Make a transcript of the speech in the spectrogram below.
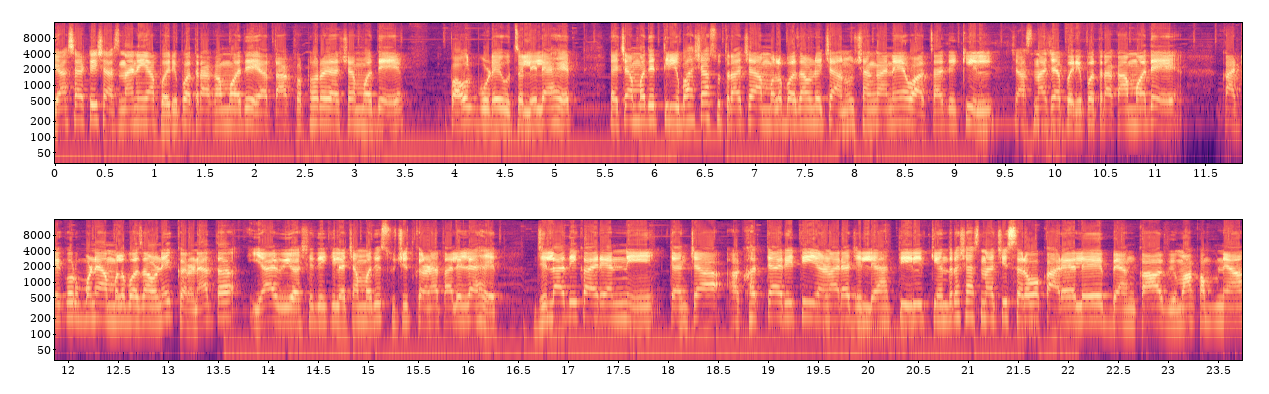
यासाठी शासनाने या परिपत्रकामध्ये आता कठोर याच्यामध्ये पाऊल पुढे उचललेले आहेत. याच्यामध्ये त्रिभाषा सूत्राच्या अंमलबजावणीच्या अनुषंगाने वाचा देखील शासनाच्या परिपत्रकामध्ये काटेकोरपणे अंमलबजावणी करण्यात यावी असे देखील याच्यामध्ये सूचित करण्यात आलेले आहेत. जिल्हाधिकाऱ्यांनी त्यांच्या अखत्यारीती येणाऱ्या जिल्ह्यातील केंद्र शासनाची सर्व कार्यालये बँका विमा कंपन्या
